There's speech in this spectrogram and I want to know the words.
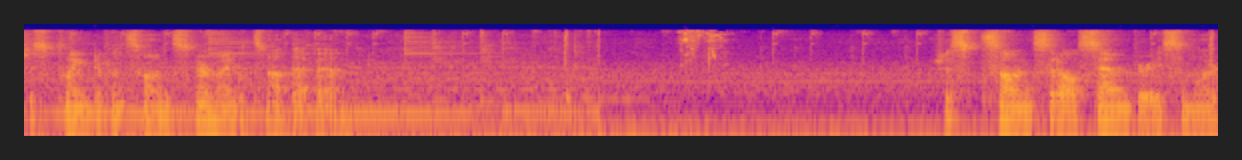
just playing different songs. Never mind, it's not that bad. Just songs that all sound very similar.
